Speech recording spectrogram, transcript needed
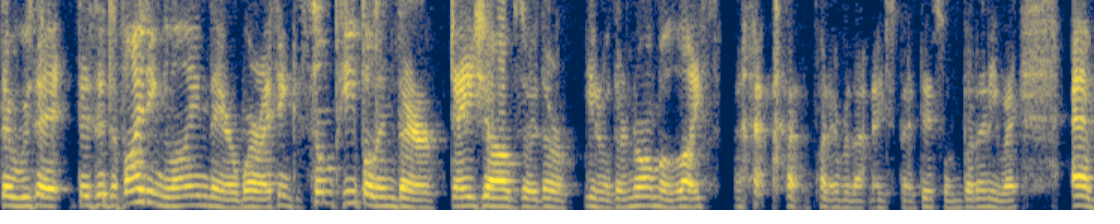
there was a there's a dividing line there where I think some people in their day jobs or their you know their normal life, whatever that makes about this one, but anyway, um,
